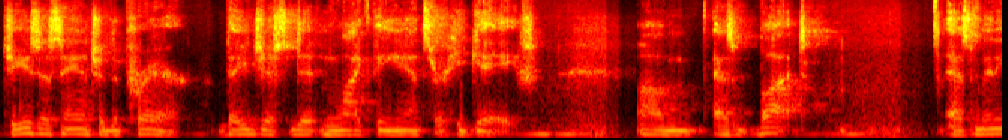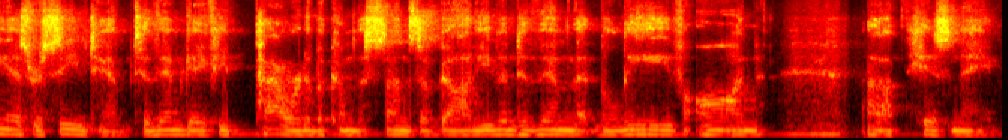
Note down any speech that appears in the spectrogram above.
Jesus answered the prayer. They just didn't like the answer he gave. Um, as but as many as received him, to them gave he power to become the sons of God, even to them that believe on uh, his name.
